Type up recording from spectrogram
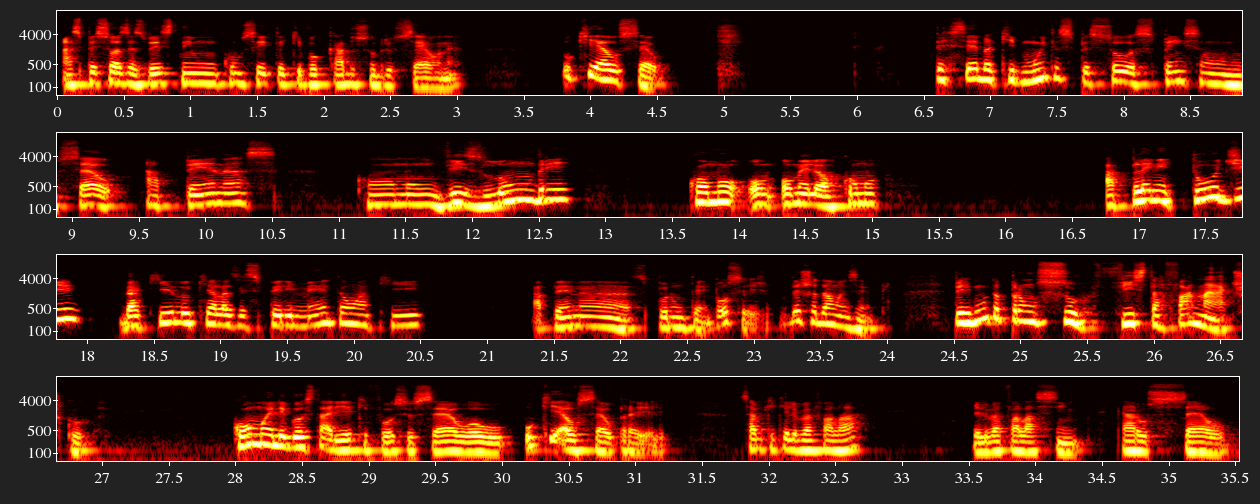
as pessoas às vezes têm um conceito equivocado sobre o céu, né? O que é o céu? Perceba que muitas pessoas pensam no céu apenas como um vislumbre, como ou, ou melhor, como a plenitude daquilo que elas experimentam aqui apenas por um tempo. Ou seja, deixa eu dar um exemplo. Pergunta para um surfista fanático como ele gostaria que fosse o céu ou o que é o céu para ele. Sabe o que, que ele vai falar? Ele vai falar assim: cara, o céu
